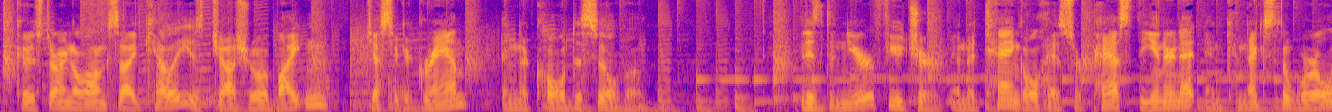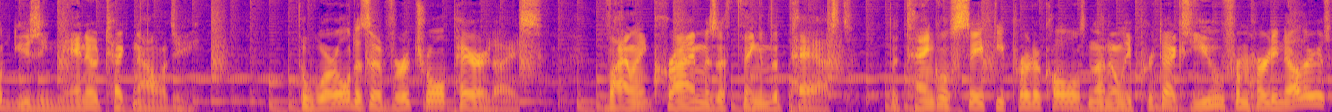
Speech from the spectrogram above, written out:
Co starring alongside Kelly is Joshua Bitton, Jessica Graham, and Nicole da Silva. It is the near future, and the Tangle has surpassed the internet and connects the world using nanotechnology. The world is a virtual paradise. Violent crime is a thing of the past. The Tangle safety protocols not only protects you from hurting others,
